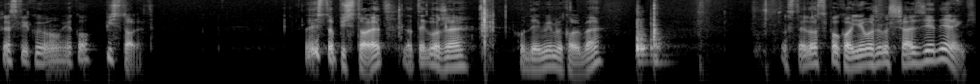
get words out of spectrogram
klasyfikują jako pistolet. No jest to pistolet, dlatego że odejmiemy kolbę, to z tego spokojnie możemy strzelać z jednej ręki.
